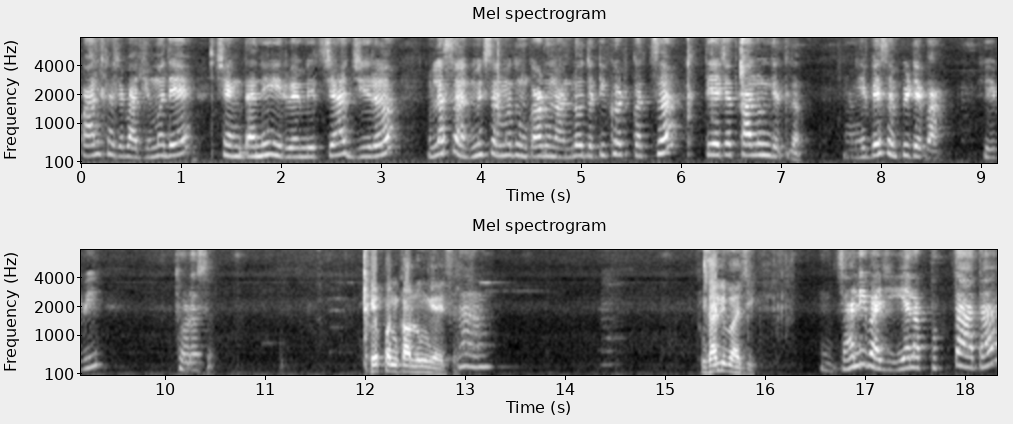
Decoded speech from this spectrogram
पालकाच्या भाजीमध्ये. शेंगदाणे हिरव्या मिरच्या जिरं लसण. मिक्सर मधून काढून आणलं होतं तिखट कच्च. ते याच्यात काढून घेतलं. आणि हे बेसन पीठ पा. हे बी थोडस. हे पण काढून घ्यायचं. हा. झाली भाजी? झाली भाजी. याला फक्त आता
